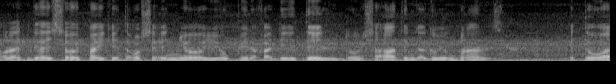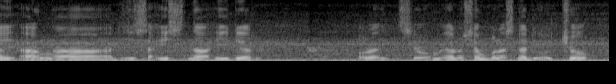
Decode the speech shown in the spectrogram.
Alright guys. So ipakikita ko sa inyo yung pinaka detail doon sa ating gagawing branch. Ito ay ang uh, 16 na header. Alright. So mayroon siyang bonus na di 8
